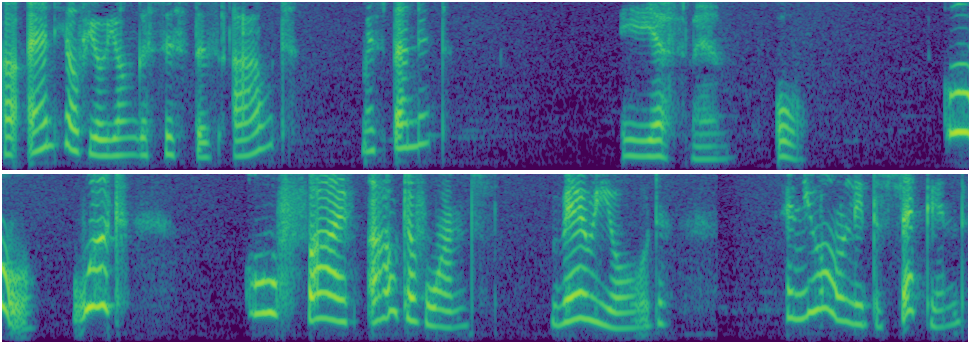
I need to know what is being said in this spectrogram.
Are any of your younger sisters out, Miss Bennet? Yes, ma'am. All. All? What? All five out of once. Very odd. And you're only the second.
